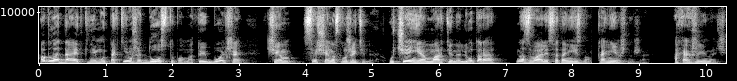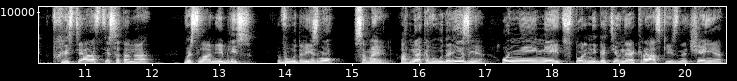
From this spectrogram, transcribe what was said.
обладает к нему таким же доступом, а то и больше – чем священнослужители. Учение Мартина Лютера назвали сатанизмом. Конечно же. А как же иначе? В христианстве сатана, в исламе Иблис, в иудаизме Самаэль. Однако в иудаизме он не имеет столь негативной окраски и значения,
